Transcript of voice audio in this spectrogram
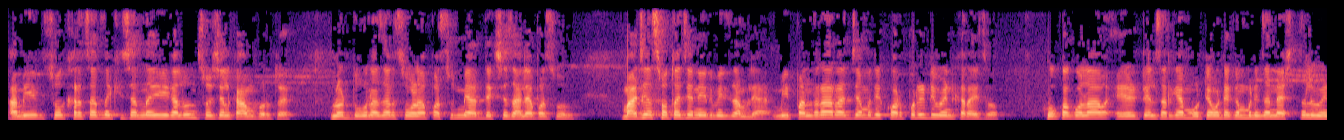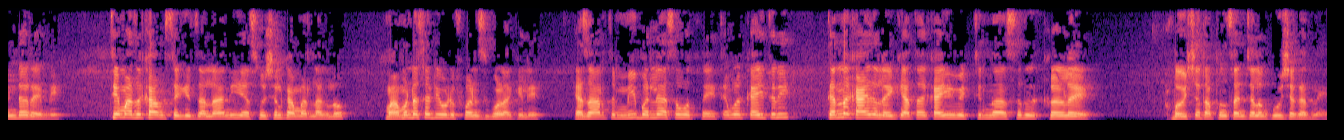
आम्ही स्वखर्चातनं खिशातनं हे घालून सोशल काम करतोय. उलट दोन हजार सोळापासून मी अध्यक्ष झाल्यापासून माझ्या स्वतःच्या निर्मिती जमल्या मी पंधरा राज्यामध्ये कॉर्पोरेट इव्हेंट करायचो. कोका कोला एअरटेलसारख्या मोठ्या मोठ्या कंपनीचा नॅशनल वेंडर आहे मी. ते माझं काम स्थगित झालं आणि या सोशल कामात लागलो. महामंडळासाठी एवढे फंड्स गोळा केले. याचा अर्थ मी भरले असं होत नाही. त्यामुळे काहीतरी त्यांना काय झालं आहे की आता काही व्यक्तींना असं कळलं आहे भविष्यात आपण संचालक होऊ शकत नाही.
